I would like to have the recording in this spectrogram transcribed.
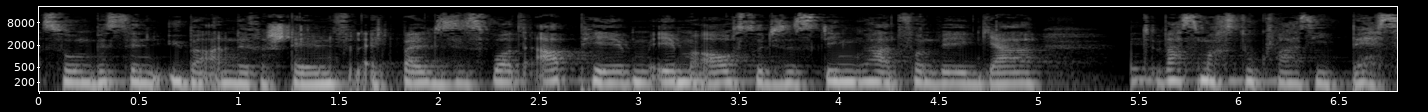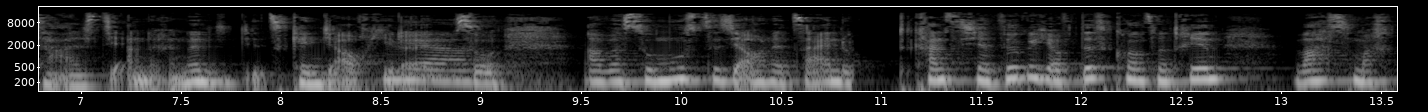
so ein bisschen über andere stellen vielleicht, weil dieses Wort abheben eben auch so dieses Ding hat von wegen, ja, was machst du quasi besser als die anderen? Ne? Das kennt ja auch jeder ja. so. Aber so muss es ja auch nicht sein. Du kannst dich ja wirklich auf das konzentrieren, was macht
